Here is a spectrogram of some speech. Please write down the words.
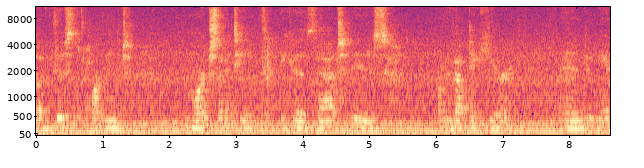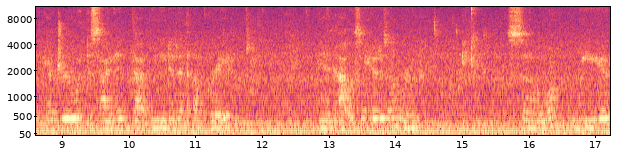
of this apartment March 17th because that is our move out date here. And me and Andrew decided that we needed an upgrade and Atlas needed his own room. So we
